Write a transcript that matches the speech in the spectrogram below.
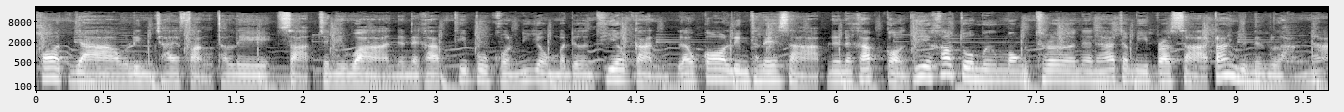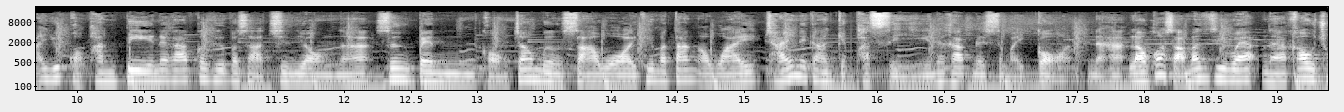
ทอดยาวริมชายฝั่งทะเลสาบเจนีวาเนี่ยนะครับที่ผู้คนนิยมมาเดินเที่ยวกัน แล้วก็ริมทะเลสาบเนี่ยนะครับก่อนที่จะเข้าตัวเมืองมองเทรเนี่ยนะฮะจะมีปราสาทตั้งอยู่หนึ่งหลังนะอายุกว่าพันปีนะครับก็คือปราสาทชิลยองนะฮะซึ่งเป็นของเจ้าเมืองซาวอยที่มาตั้งเอาไว้ใช้ในการเก็บภาษีนะครับในสมัยก่อนนะฮะเราก็สามารถที่แวะนะเข้าช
